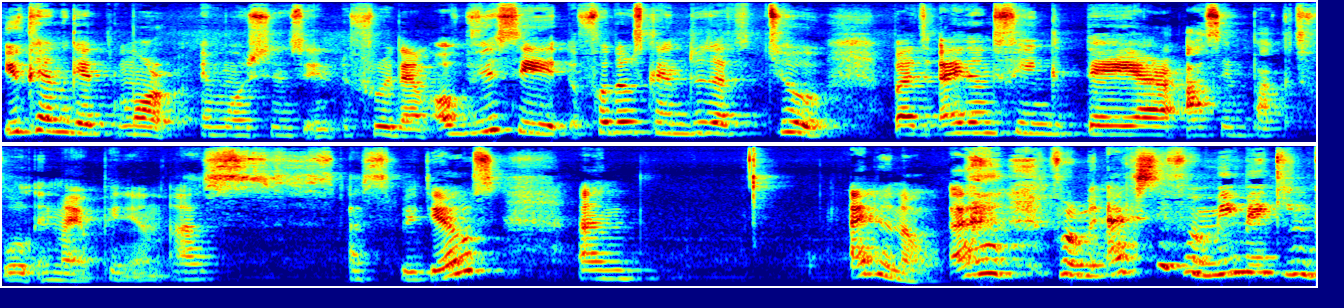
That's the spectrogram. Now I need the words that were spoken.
you can get more emotions in through them obviously photos can do that too but i don't think they are as impactful in my opinion as as videos and I don't know. for me, actually, for me, making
